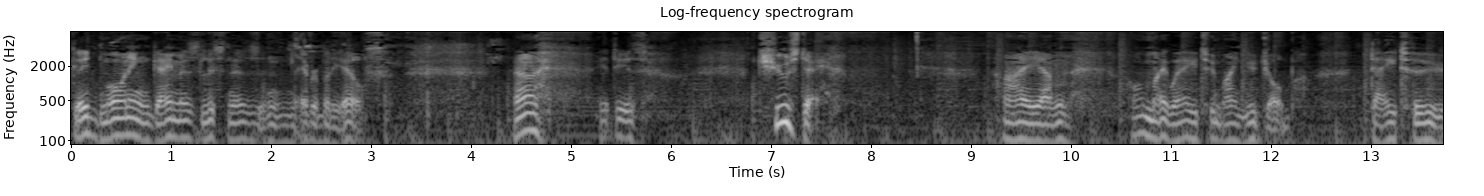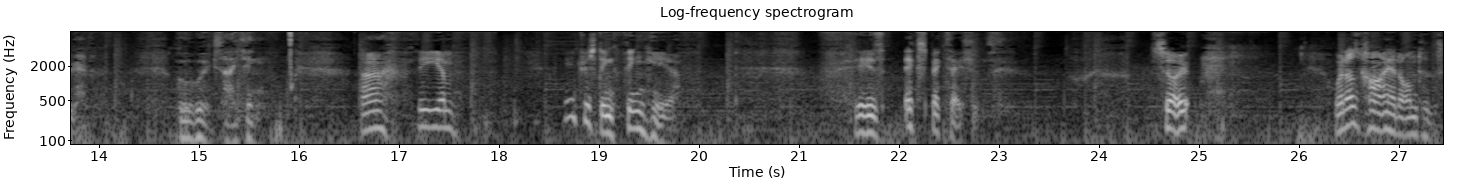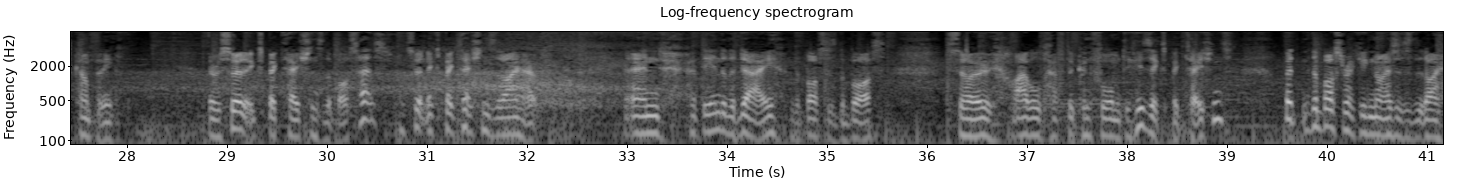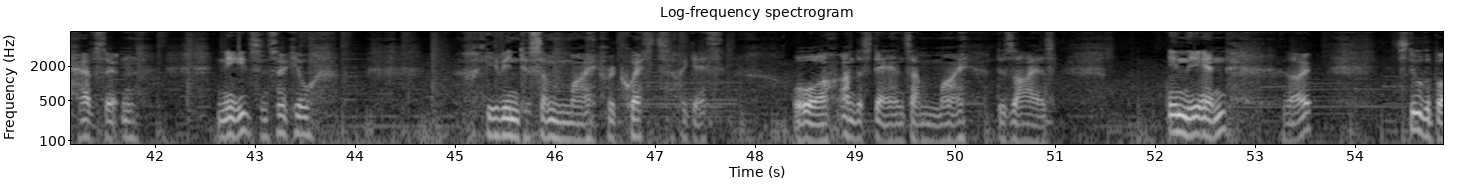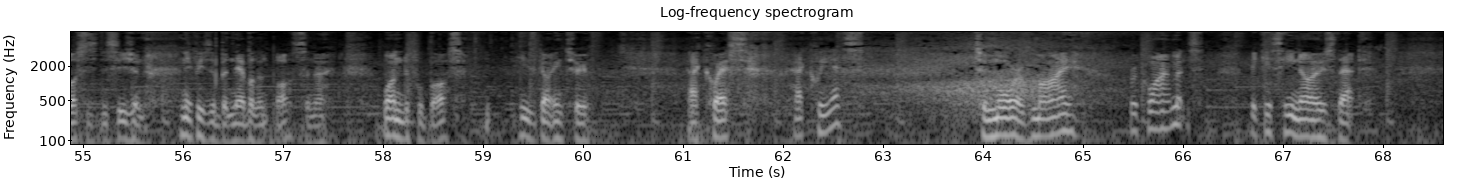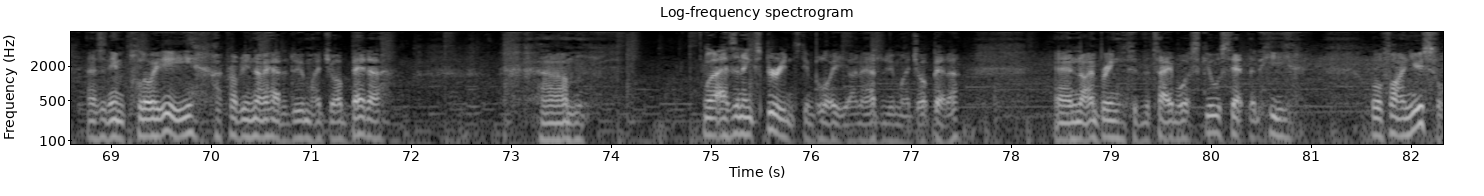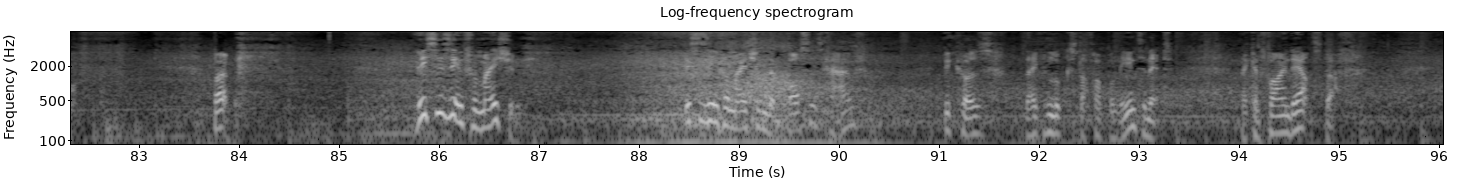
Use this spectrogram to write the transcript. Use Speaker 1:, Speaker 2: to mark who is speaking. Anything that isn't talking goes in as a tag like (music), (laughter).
Speaker 1: Good morning, gamers, listeners, and everybody else. Uh, it is Tuesday. I am on my way to my new job. Day two. Ooh, exciting. Uh, the um, interesting thing here is expectations. So, when I was hired onto this company, there are certain expectations the boss has, and certain expectations that I have. And at the end of the day, the boss is the boss, so I will have to conform to his expectations. But the boss recognizes that I have certain needs, and so he'll give in to some of my requests, I guess, or understand some of my desires. In the end, though, still the boss's decision. (laughs) And if he's a benevolent boss and a wonderful boss, he's going to acquiesce, acquiesce to more of my requirements because he knows that as an employee, I probably know how to do my job better. Um, well, as an experienced employee, I know how to do my job better, and I bring to the table a skill set that he will find useful. But this is information. This is information that bosses have because they can look stuff up on the internet. They can find out stuff.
